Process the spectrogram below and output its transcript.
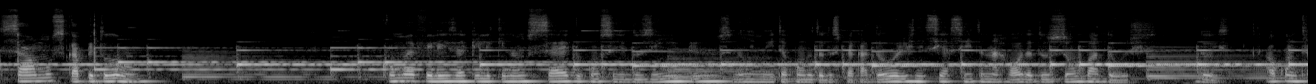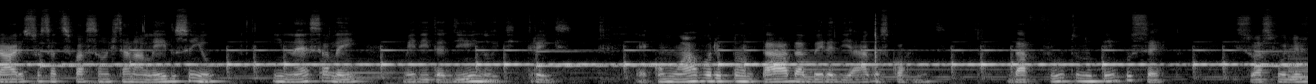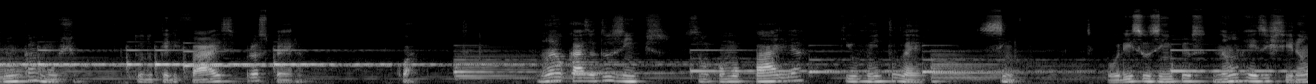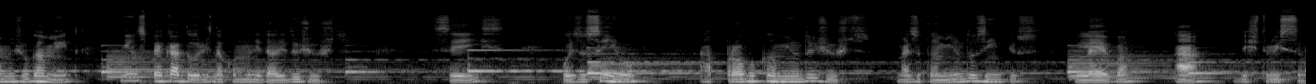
Salmos capítulo 1 Como é feliz aquele que não segue o conselho dos ímpios, não imita a conduta dos pecadores, nem se assenta na roda dos zombadores. 2. Ao contrário, sua satisfação está na lei do Senhor, e nessa lei medita dia e noite. 3. É como árvore plantada à beira de águas correntes, dá fruto no tempo certo, e suas folhas nunca murcham. Tudo que ele faz prospera. 4. Não é o caso dos ímpios, são como palha que o vento leva. 5. Por isso os ímpios não resistirão no julgamento, nem os pecadores na comunidade dos justos. 6. Pois o Senhor aprova o caminho dos justos, mas o caminho dos ímpios leva à destruição.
